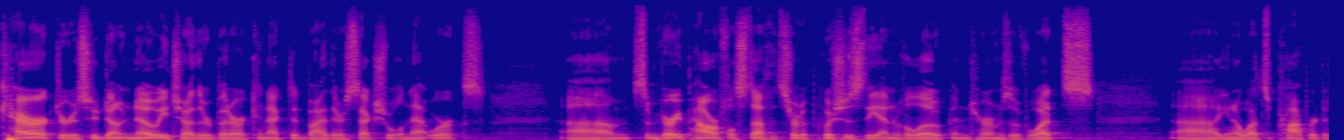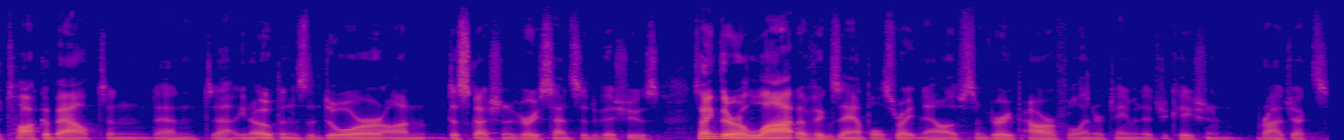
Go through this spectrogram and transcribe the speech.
characters who don't know each other but are connected by their sexual networks. Um, some very powerful stuff that sort of pushes the envelope in terms of what's, uh, you know, what's proper to talk about and, and uh, you know, opens the door on discussion of very sensitive issues. So I think there are a lot of examples right now of some very powerful entertainment education projects.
